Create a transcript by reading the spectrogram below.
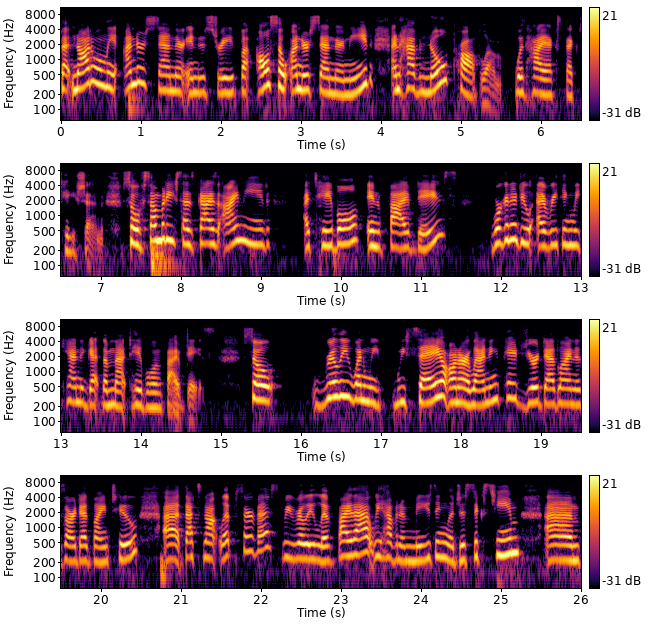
that not only understand their industry, but also understand their need and have no problem with high expectation. So if somebody says, guys, I need a table in five days, we're going to do everything we can to get them that table in five days. So really when we we say on our landing page your deadline is our deadline too uh, that's not lip service. We really live by that. We have an amazing logistics team um,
